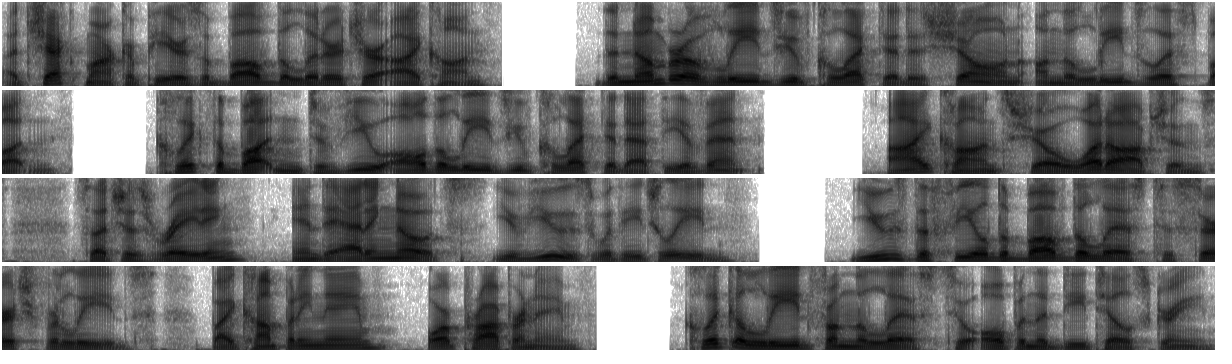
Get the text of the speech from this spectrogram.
a checkmark appears above the literature icon. The number of leads you've collected is shown on the Leads List button. Click the button to view all the leads you've collected at the event. Icons show what options, such as rating and adding notes, you've used with each lead. Use the field above the list to search for leads by company name or proper name. Click a lead from the list to open the detail screen.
